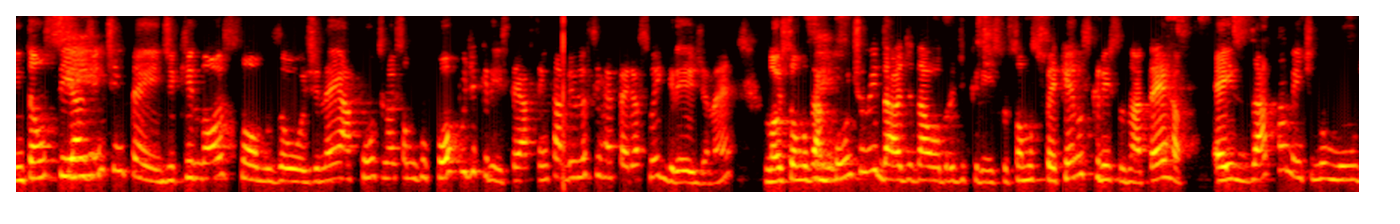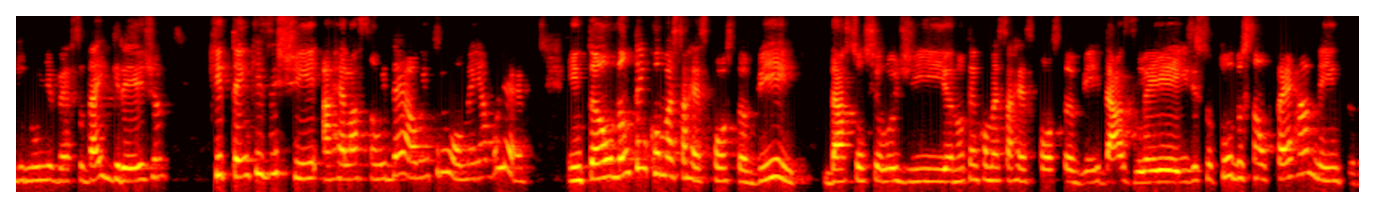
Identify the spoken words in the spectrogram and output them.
Então, se Sim. a gente entende que nós somos hoje, né, a nós somos o corpo de Cristo, é assim que a Bíblia se refere à sua igreja, né? Nós somos Sim. a continuidade da obra de Cristo, somos pequenos cristos na terra, é exatamente no mundo, no universo da igreja que tem que existir a relação ideal entre o homem e a mulher. Então, não tem como essa resposta vir da sociologia, não tem como essa resposta vir das leis, isso tudo são ferramentas.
